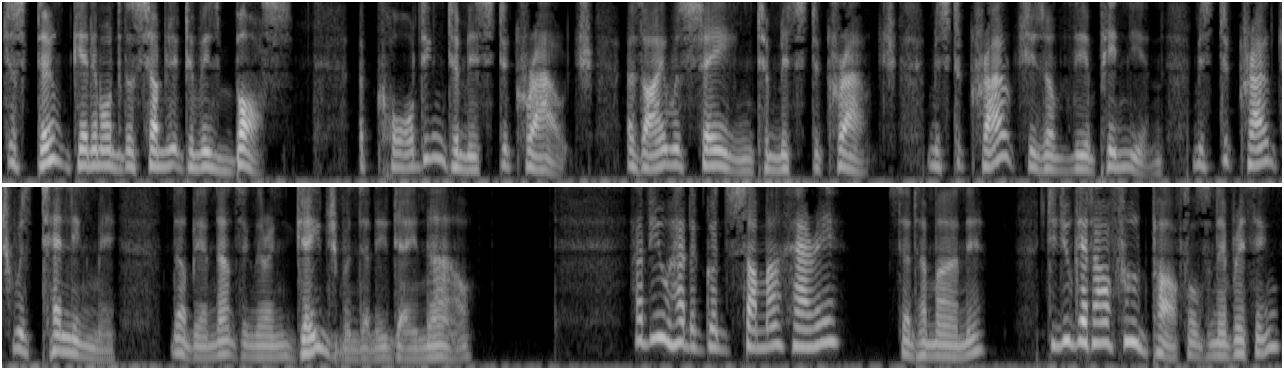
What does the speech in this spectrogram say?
Just don't get him onto the subject of his boss. According to Mr. Crouch, as I was saying to Mr. Crouch, Mr. Crouch is of the opinion. Mr. Crouch was telling me. They'll be announcing their engagement any day now. Have you had a good summer, Harry? said Hermione. Did you get our food parcels and everything?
